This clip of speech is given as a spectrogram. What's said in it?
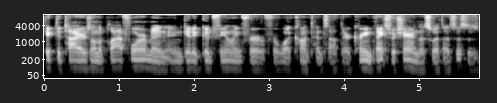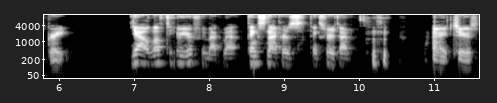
kick the tires on the platform and, and get a good feeling for for what content's out there. Kareem, thanks for sharing this with us. This is great. Yeah, I'd love to hear your feedback, Matt. Thanks, Snackers. Thanks for your time. All right, cheers.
